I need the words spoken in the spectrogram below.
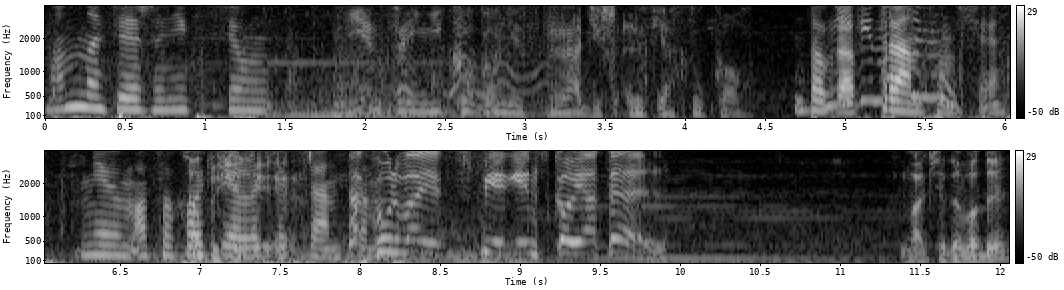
Mam nadzieję, że nikt się Więcej nikogo nie zdradzisz, Elfia Suko. Dobra, Nie wiem, o czym wtrącam mówisz. się. Nie wiem o co tu chodzi, się ale dzieje? się Ta wtrącam. kurwa jest szpiegiem z Kojatel! Macie dowody?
